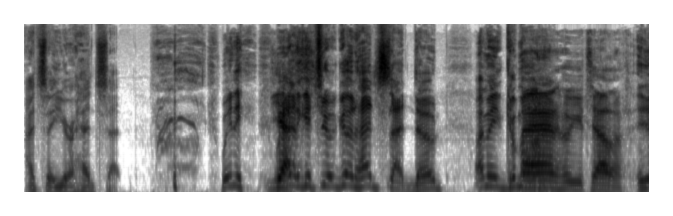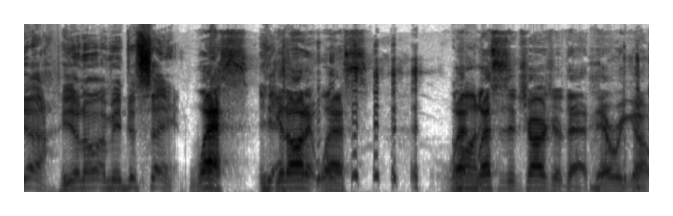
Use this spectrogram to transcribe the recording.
I'd say your headset. we need, we got to get you a good headset, dude. I mean, come Man, on. who you telling? Yeah, you know, I mean, just saying. Wes, Yeah. get on it, Wes. We- on it. Wes is in charge of that. There we go.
